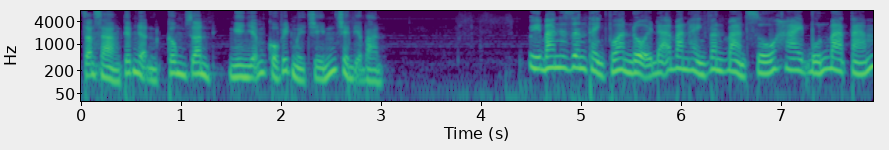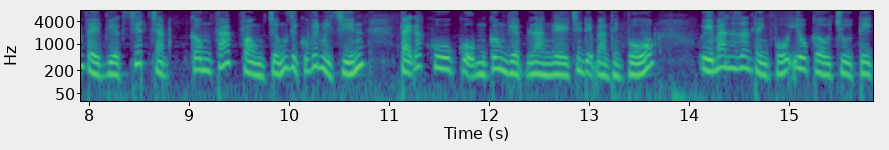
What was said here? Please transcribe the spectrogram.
sẵn sàng tiếp nhận công dân nghi nhiễm COVID-19 trên địa bàn. Ủy ban nhân dân thành phố Hà Nội đã ban hành văn bản số 2438 về việc siết chặt công tác phòng chống dịch COVID-19 tại các khu cụm công nghiệp làng nghề trên địa bàn thành phố. Ủy ban nhân dân thành phố yêu cầu chủ tịch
